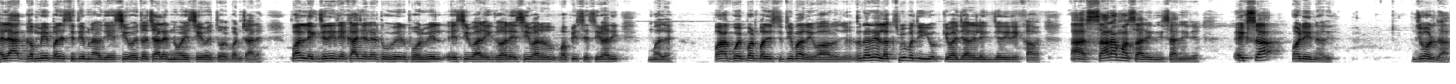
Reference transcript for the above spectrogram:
એટલે આ ગમે પરિસ્થિતિ બનાવતી. એસી હોય તો ચાલે નો એસી હોય તો પણ ચાલે. પણ લેક્ઝરી રેખા છે એટલે ટુ વ્હીલ ફોર વ્હીલ એસીવાળી ઘર એસીવાળું ઓફિસ એસીવાળી મળે. પણ આ કોઈ પરિસ્થિતિમાં રહેવાનો છે. અને અરે લક્ષ્મીપતિ યોગ કહેવાય જ્યારે લેક્ઝરી રેખા હોય. આ સારામાં સારી નિશાની છે. એક્સ્ટ્રા ઓર્ડિનરી જોરદાર.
